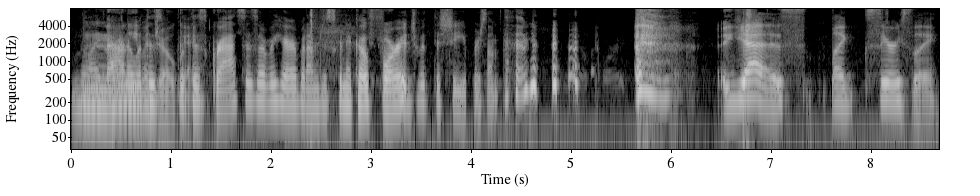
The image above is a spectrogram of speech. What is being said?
Like, I Not don't know even what this, joking. what this grass is over here, but I'm just going to go forage with the sheep or something. Yes, like seriously.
